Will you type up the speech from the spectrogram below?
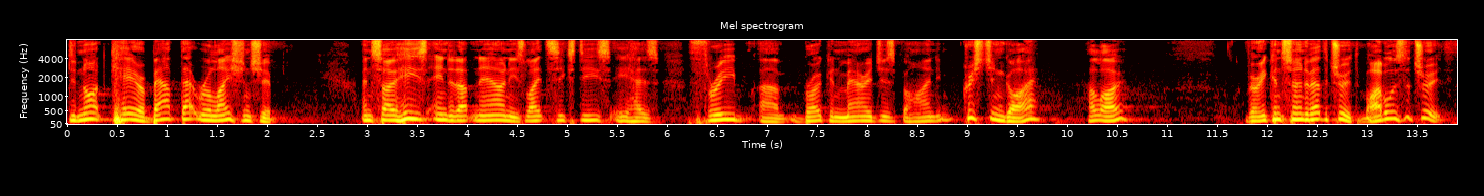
did not care about that relationship. And so he's ended up now in his late 60s. He has three um, broken marriages behind him. Christian guy, hello. Very concerned about the truth. The Bible is the truth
